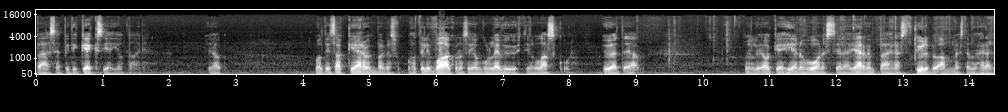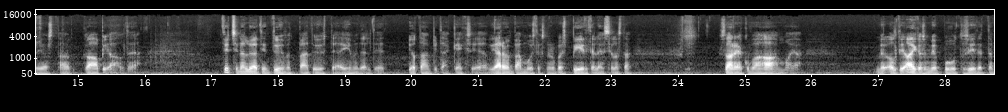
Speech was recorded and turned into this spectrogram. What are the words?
päässä ja piti keksiä jotain. Ja me oltiin Sakki Järvenpään kanssa hotellin vaakunassa jonkun levyyhtiön laskuun yötä ja meillä oli oikein hieno huone siellä ja Järvenpää heräsi kylpyammeesta ja mä heräsin jostain kaapialta ja sitten siinä lyötiin tyhmät päät yhteen ja ihmeteltiin, että jotain pitää keksiä. Ja Järvenpään muistaakseni rupesi piirtelemään sellaista sarjakuvaa hahmoa. Ja me oltiin aikaisemmin jo puhuttu siitä, että,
